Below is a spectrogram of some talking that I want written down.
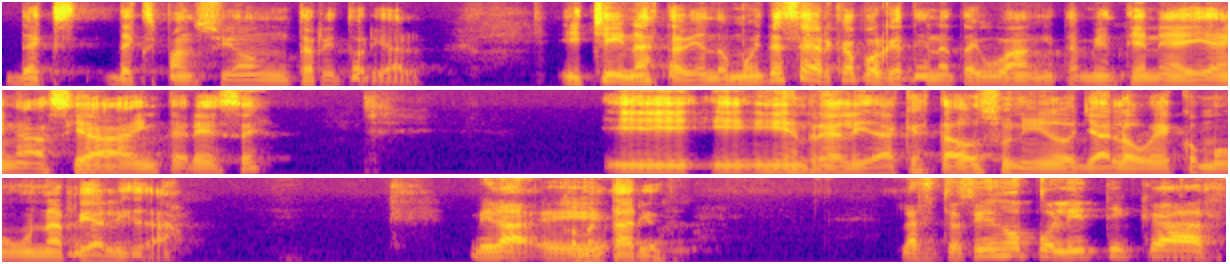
de, expansión territorial. Y China está viendo muy de cerca porque tiene a Taiwán y también tiene ahí en Asia intereses. Y, en realidad que Estados Unidos ya lo ve como una realidad. Mira, eh, comentario. La situación geopolítica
